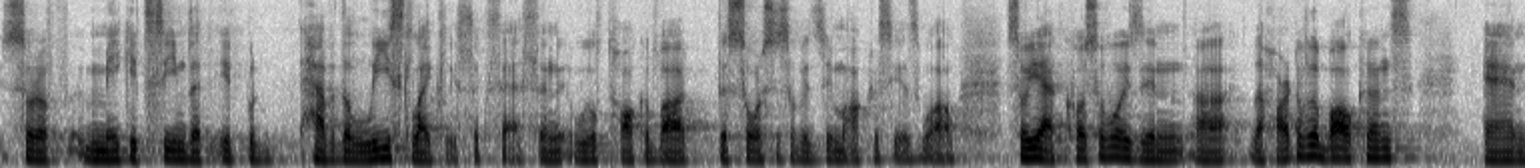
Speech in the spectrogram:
sort of make it seem that it would have the least likely success. And we'll talk about the sources of its democracy as well. So yeah, Kosovo is in uh, the heart of the Balkans, and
